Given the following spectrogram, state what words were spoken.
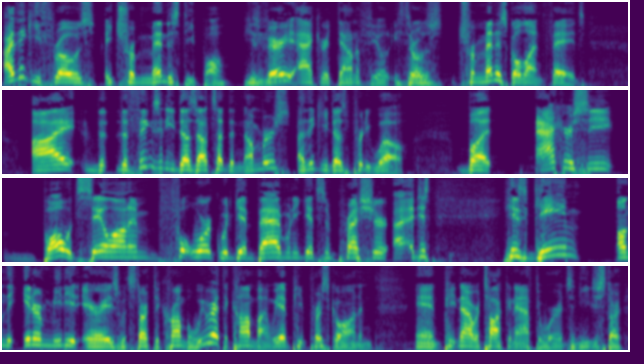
I think he throws a tremendous deep ball. He's mm-hmm. very accurate down the field. He throws tremendous goal line fades. I the, the things that he does outside the numbers, I think he does pretty well. But accuracy, ball would sail on him. Footwork would get bad when he gets some pressure. I I just his game on the intermediate areas would start to crumble. We were at the combine. We had Pete Prisco on, and and Pete and I were talking afterwards, and he just started,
